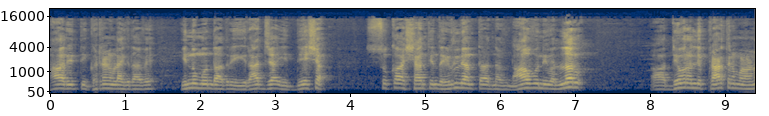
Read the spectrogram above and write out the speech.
ಆ ರೀತಿ ಘಟನೆಗಳಾಗಿದ್ದಾವೆ. ಇನ್ನು ಮುಂದಾದರೆ ಈ ರಾಜ್ಯ, ಈ ದೇಶ ಸುಖ ಶಾಂತಿಯಿಂದ ಇರಲಿ ಅಂತ ನಾವು ನಾವು ನೀವೆಲ್ಲರೂ, ಆ, ದೇವರಲ್ಲಿ ಪ್ರಾರ್ಥನೆ ಮಾಡೋಣ.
